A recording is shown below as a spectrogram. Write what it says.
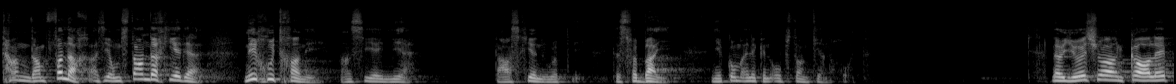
dan dan vinnig as die omstandighede nie goed gaan nie, dan sê jy nee. Daar's geen hoop nie. Dis verby en jy kom eintlik in opstand teen God. Nou Joshua en Caleb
